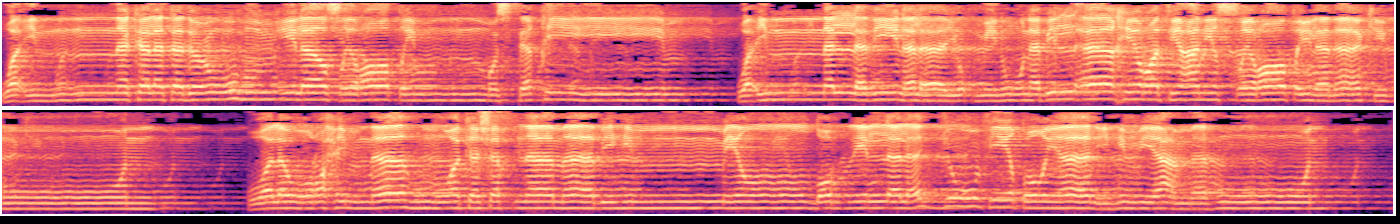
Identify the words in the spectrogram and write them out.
وإنك لتدعوهم إلى صراط مستقيم وإن الذين لا يؤمنون بالآخرة عن الصراط لناكبون ولو رحمناهم وكشفنا ما بهم من ضر للجوا في طغيانهم يعمهون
